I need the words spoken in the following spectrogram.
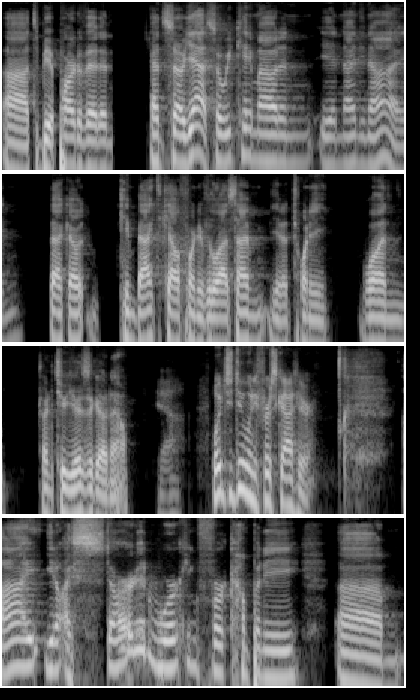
uh, to be a part of it, and and so yeah, so we came out in in '99, back out, came back to California for the last time, you know, 21, 22 years ago now. Yeah, What did you do when you first got here? I, you know, I started working for a company um,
